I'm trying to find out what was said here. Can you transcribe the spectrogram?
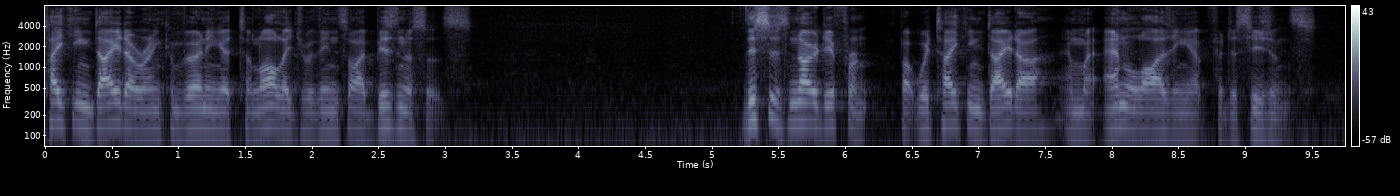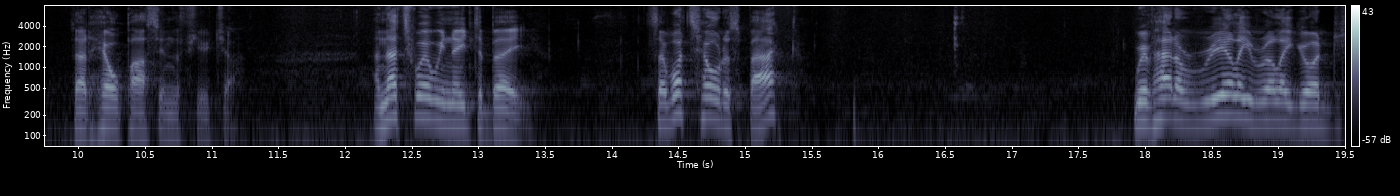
taking data and converting it to knowledge with inside businesses. This is no different, but we're taking data and we're analysing it for decisions that help us in the future. And that's where we need to be. So what's held us back? We've had a really, really good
